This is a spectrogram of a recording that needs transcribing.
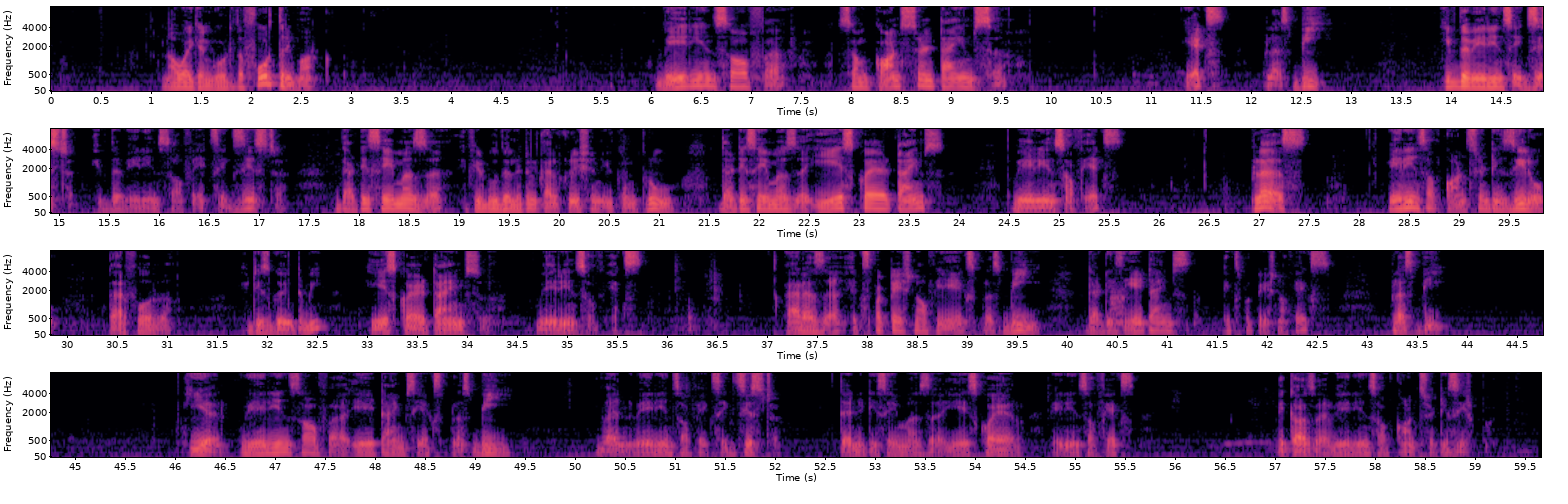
Now, I can go to the fourth remark variance of some constant times x plus b if the variance exists if the variance of x exists that is same as if you do the little calculation you can prove that is same as a square times variance of x plus variance of constant is 0 therefore, it is going to be a square times variance of x whereas expectation of a x plus b that is a times expectation of x plus b. Here variance of uh, a times x plus b when variance of x exists then it is same as uh, a square variance of x because uh, variance of constant is 0.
